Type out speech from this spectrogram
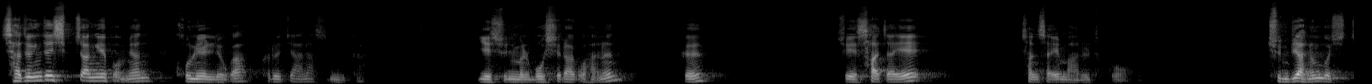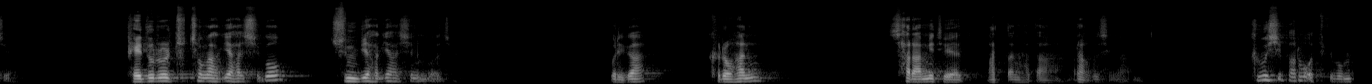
사도행전 10장에 보면 고넬료가 그러지 않았습니까? 예수님을 모시라고 하는 그 주의 사자의 천사의 말을 듣고 준비하는 것이죠. 베드로를 초청하게 하시고 준비하게 하시는 거죠. 우리가 그러한 사람이 되어야 마땅하다라고 생각합니다. 그것이 바로 어떻게 보면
